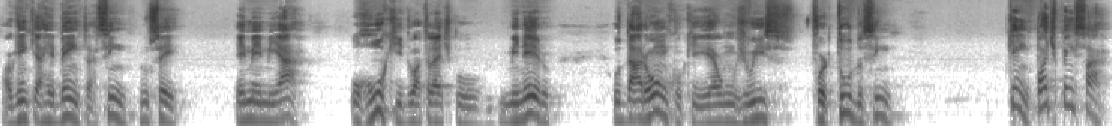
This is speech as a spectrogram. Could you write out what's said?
Alguém que arrebenta? Sim, não sei. MMA? O Hulk do Atlético Mineiro? O Daronco, que é um juiz fortudo assim? Quem? Pode pensar.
